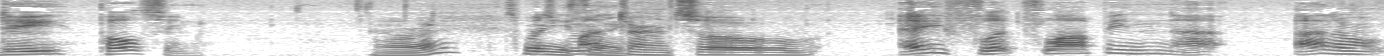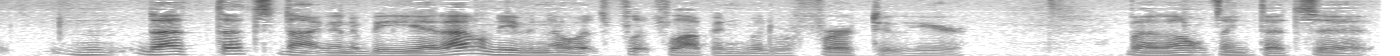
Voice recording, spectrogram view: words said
D. Pulsing. All right. So what it's do you my think? turn. So, A. Flip flopping. I, I don't. That that's not going to be it. I don't even know what flip flopping would refer to here, but I don't think that's it.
